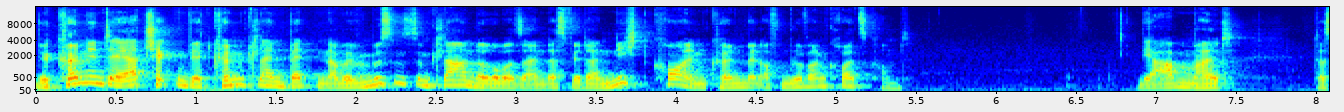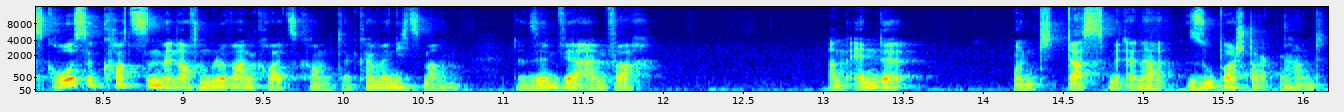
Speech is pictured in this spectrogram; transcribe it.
Wir können hinterher checken, wir können klein betten, aber wir müssen uns im Klaren darüber sein, dass wir dann nicht callen können, wenn auf dem River ein Kreuz kommt. Wir haben halt das große Kotzen, wenn auf dem River ein Kreuz kommt. Da können wir nichts machen. Dann sind wir einfach am Ende und das mit einer super starken Hand.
